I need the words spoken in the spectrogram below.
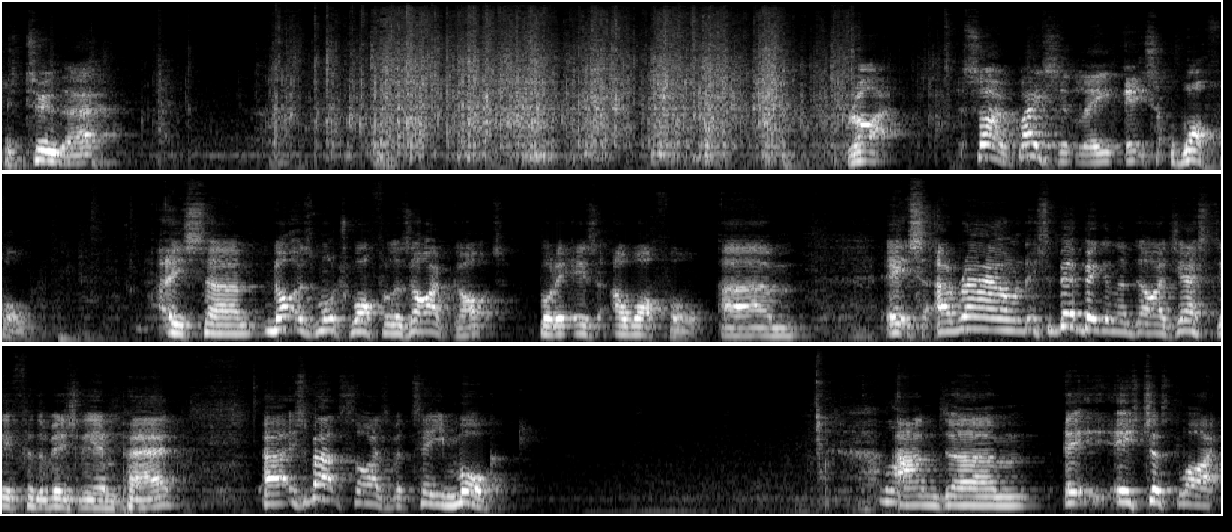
There's two there. Right, so basically it's waffle. It's um, not as much waffle as I've got, but it is a waffle. Um, it's around, it's a bit bigger than digestive for the visually impaired. Uh, it's about the size of a tea mug. And um, it, it's just like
